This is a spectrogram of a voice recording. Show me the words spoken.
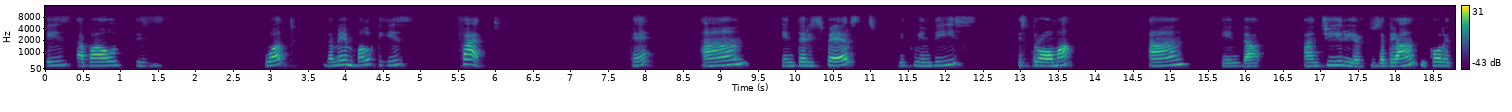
is about is what? The main bulk is fat. Okay? And interspersed between these stroma and in the anterior to the gland, we call it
